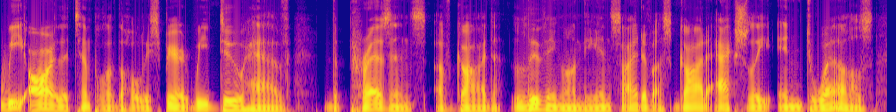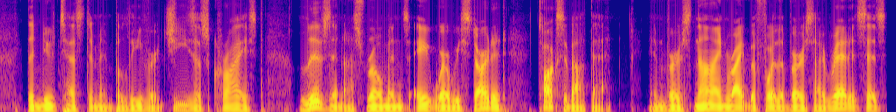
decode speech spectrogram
we are the temple of the Holy Spirit. We do have the presence of God living on the inside of us. God actually indwells the New Testament believer. Jesus Christ lives in us. Romans 8 where we started talks about that. In verse 9, right before the verse I read, it says,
